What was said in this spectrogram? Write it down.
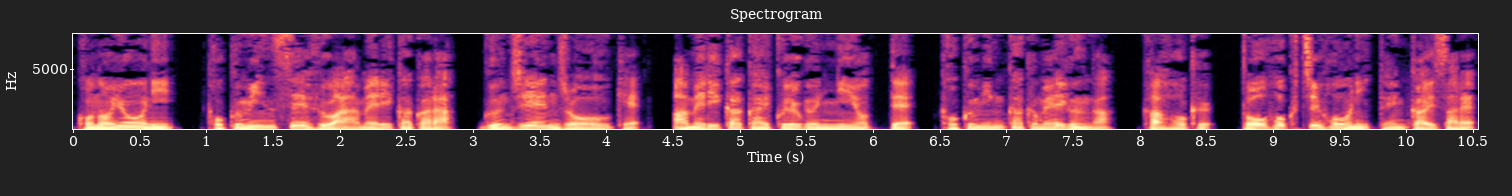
このように、国民政府はアメリカから軍事援助を受け、アメリカ海空軍によって国民革命軍が河北、東北地方に展開され、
